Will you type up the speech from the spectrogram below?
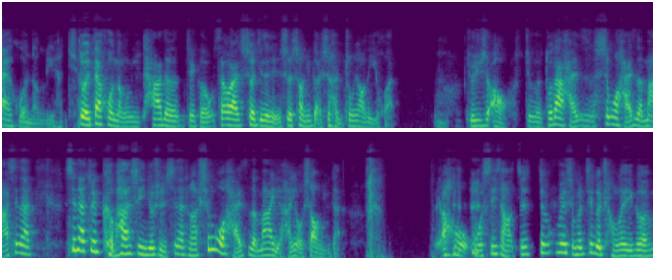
带货能力很强。对带货能力，她的这个在外设计的人设少女感是很重要的一环。嗯，尤其是哦，这个多大孩子生过孩子的妈，现在现在最可怕的事情就是现在什么生过孩子的妈也很有少女感。然后我心想，这这为什么这个成了一个？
